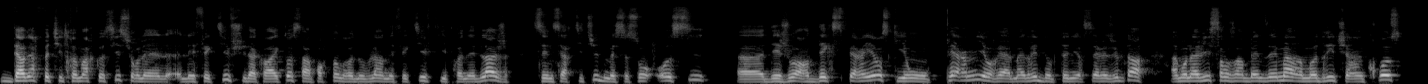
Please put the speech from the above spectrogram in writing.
dernière petite remarque aussi sur l'effectif, je suis d'accord avec toi, c'est important de renouveler un effectif qui prenait de l'âge, c'est une certitude, mais ce sont aussi euh, des joueurs d'expérience qui ont permis au Real Madrid d'obtenir ces résultats. À mon avis, sans un Benzema, un Modric et un Kroos,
